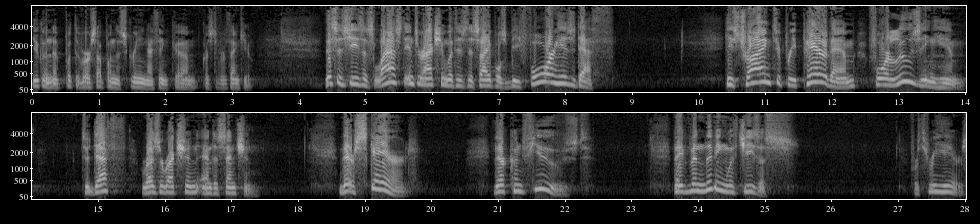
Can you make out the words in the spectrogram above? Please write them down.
You can uh, put the verse up on the screen, I think, um, Christopher, thank you. This is Jesus' last interaction with his disciples before his death. He's trying to prepare them for losing him to death, resurrection, and ascension. They're scared. They're confused. They've been living with Jesus for three years,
